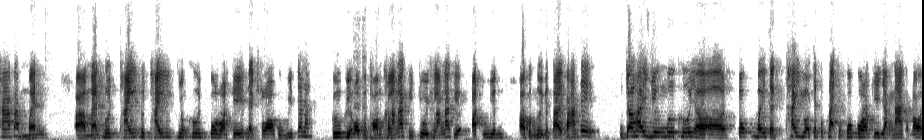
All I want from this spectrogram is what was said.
ខាតតែមិនមែនមិនមែនដូចថៃដូចថៃខ្ញុំឃើញពលរដ្ឋគេដែលឆ្លងកូវីដណាគឺគេឧបត្ថម្ភខ្លាំងណាស់គេជួយខ្លាំងណាស់គេអត់មានបង្ងើយកតៃបានទេអញ្ចឹងហើយយើងមើលឃើញទុកបីតែថៃយកចិត្តទុកដាក់ចំពោះពលរដ្ឋគេយ៉ាងណាក៏ដោយ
